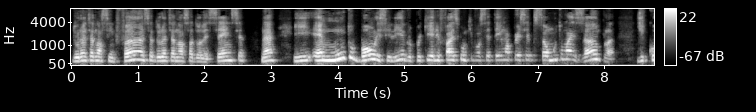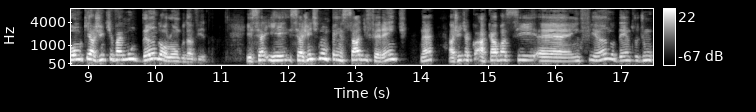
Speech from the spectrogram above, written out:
Durante a nossa infância, durante a nossa adolescência, né? E é muito bom esse livro porque ele faz com que você tenha uma percepção muito mais ampla de como que a gente vai mudando ao longo da vida. E se, e se a gente não pensar diferente, né? A gente acaba se é, enfiando dentro de um,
